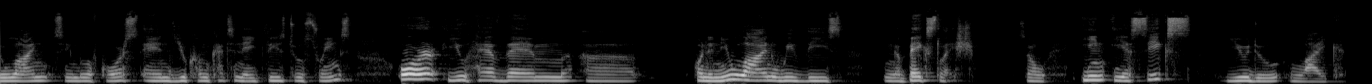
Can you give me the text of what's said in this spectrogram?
new line symbol of course and you concatenate these two strings or you have them uh, on a new line with these uh, backslash. So in ES6 you do like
